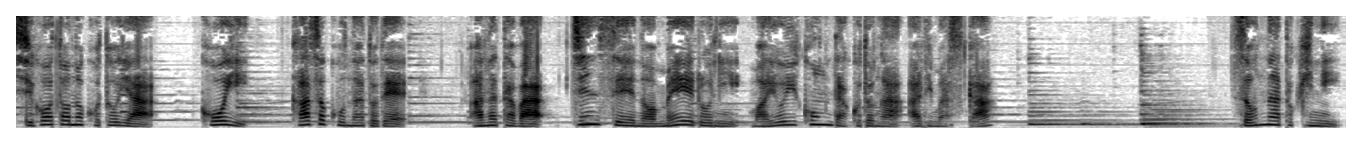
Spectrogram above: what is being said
仕事のことや恋、家族などであなたは人生の迷路に迷い込んだことがありますか？そんな時に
